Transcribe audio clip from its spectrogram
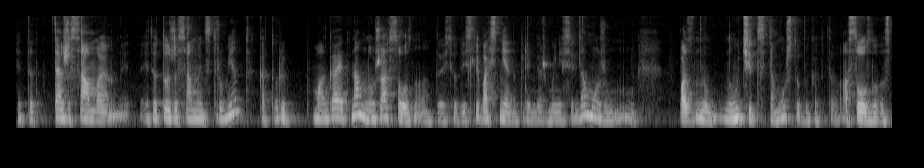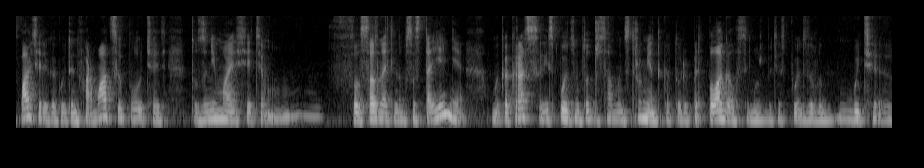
это, та же самая, это тот же самый инструмент, который помогает нам, но уже осознанно. То есть вот если во сне, например, мы не всегда можем ну, научиться тому, чтобы как-то осознанно спать или какую-то информацию получать, то занимаясь этим в сознательном состоянии, мы как раз используем тот же самый инструмент, который предполагался, может быть, использован быть э,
